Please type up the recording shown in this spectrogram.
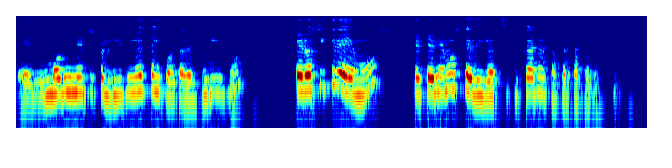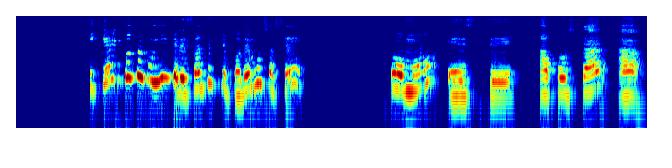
el movimiento no está en contra del turismo, pero sí creemos que tenemos que diversificar nuestra oferta productiva. Y que hay cosas muy interesantes que podemos hacer, como este, apostar a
